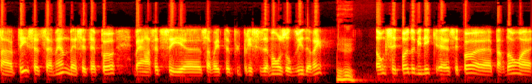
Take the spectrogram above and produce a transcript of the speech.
santé cette semaine, ben c'était pas. Ben en fait, c'est euh, ça va être plus précisément aujourd'hui et demain. Mm-hmm. Donc c'est pas Dominique, euh, c'est pas euh, pardon euh,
